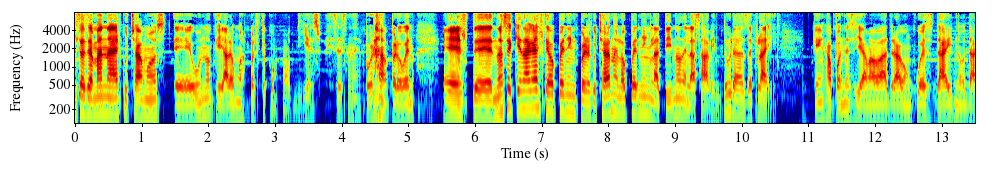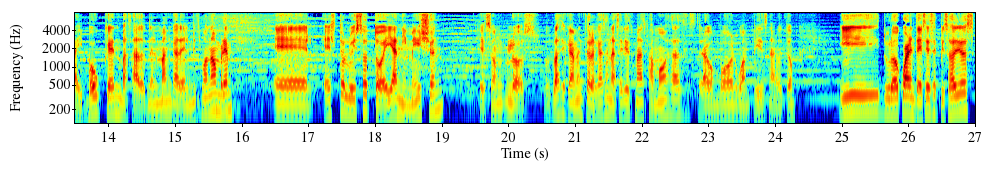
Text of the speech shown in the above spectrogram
Esta semana escuchamos eh, uno que ya lo hemos puesto como 10 veces en el programa, pero bueno. Este, no sé quién haga este opening, pero escucharon el opening latino de las aventuras de Fly, que en japonés se llamaba Dragon Quest Dai no Dai Bouken, basado en el manga del mismo nombre. Esto lo hizo Toei Animation, que son los, pues básicamente los que hacen las series más famosas, Dragon Ball, One Piece, Naruto. Y duró 46 episodios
